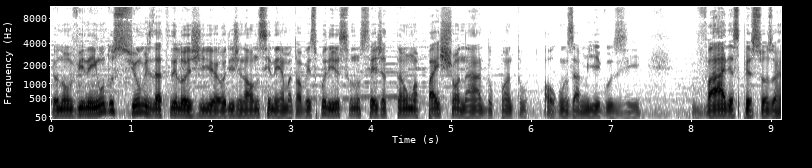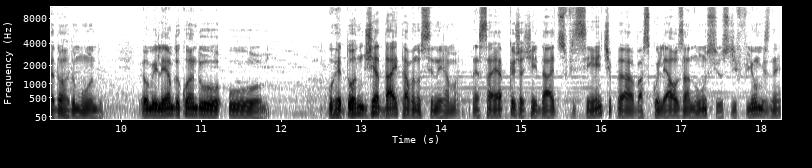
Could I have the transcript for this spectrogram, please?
eu não vi nenhum dos filmes da trilogia original no cinema. Talvez por isso não seja tão apaixonado quanto alguns amigos e várias pessoas ao redor do mundo. Eu me lembro quando o, o Retorno de Jedi estava no cinema. Nessa época eu já tinha idade suficiente para vasculhar os anúncios de filmes né,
